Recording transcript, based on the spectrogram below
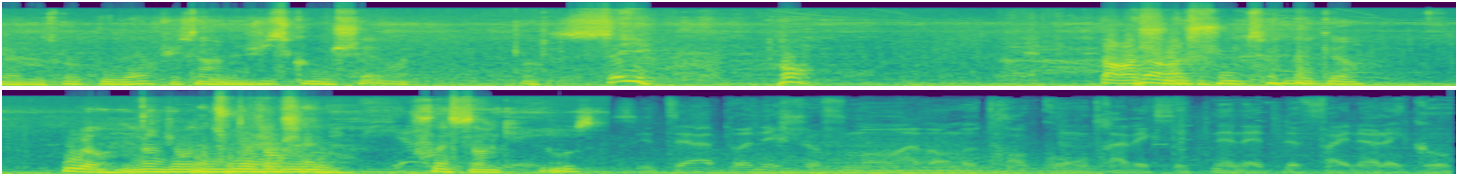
Il va votre couvert, Putain, juste comme une chèvre. Ça y est Oh Parachute, Parachute, d'accord. Oula, il y a Tu les de la enchaînes. X 5. Beau, ça. C'était un bon échauffement avant notre rencontre avec cette nénette de Final Echo.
